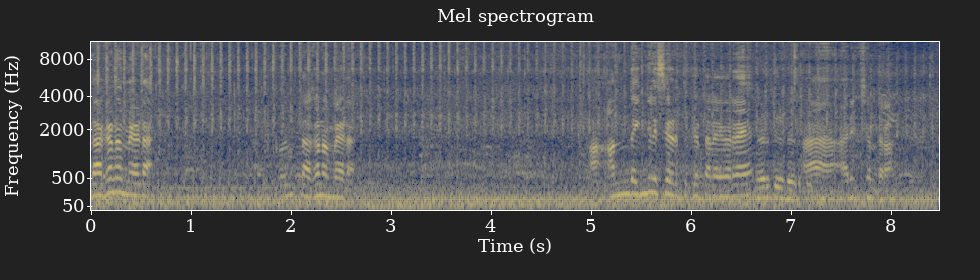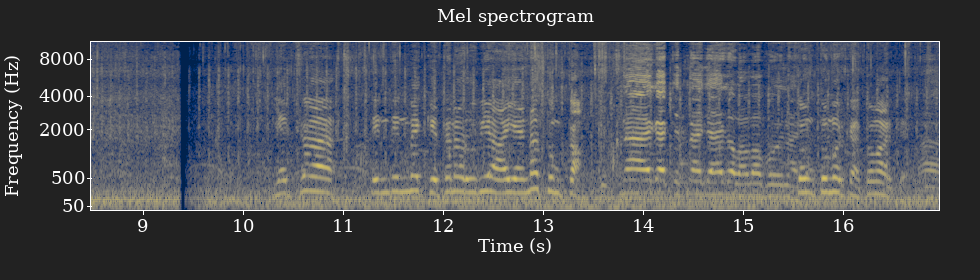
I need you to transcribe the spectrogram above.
தகன மேடை. வந்து தகன மேடை. அந்த இங்கிலீஷ் எடுத்துக்க தலைவரை. எடுத்துக்கிட்டு ஹரிச்சந்திரன். எக்ஸா तीन दिन में कितना रुपया आई है ना तुमका? कितना आएगा कितना जाएगा बाबा बोलना तुम तुम्हार का तुम्हार के हाँ।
